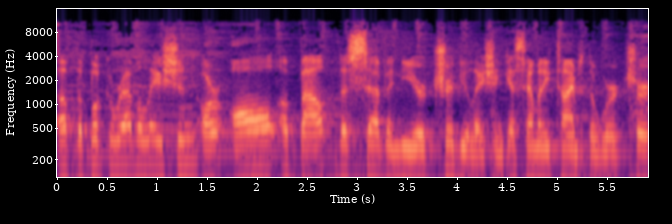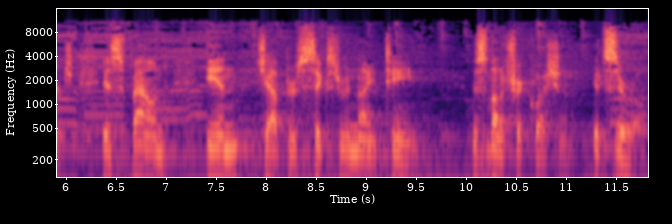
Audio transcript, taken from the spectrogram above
of the book of Revelation are all about the seven year tribulation. Guess how many times the word church is found in chapters 6 through 19? This is not a trick question. It's zero.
